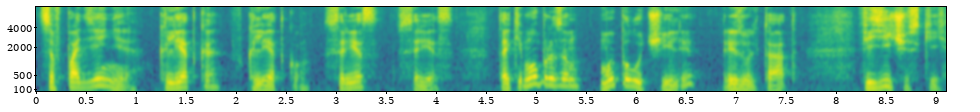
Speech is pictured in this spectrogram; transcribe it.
совпадение клетка в клетку, срез в срез – Таким образом, мы получили результат физический,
